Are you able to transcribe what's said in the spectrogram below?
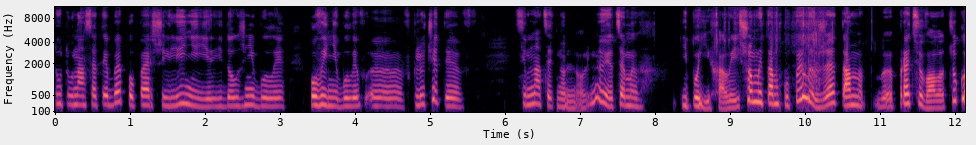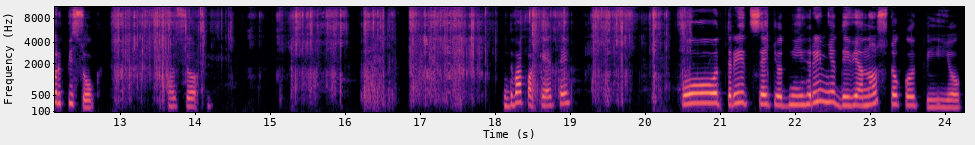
тут у нас АТБ по першій лінії і должні були, повинні були включити в 17.00. Ну, і це ми і поїхали. І що ми там купили, вже там е, працювало. Цукор, пісок. Ось. о. Два пакети по 31 гривні 90 копійок.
